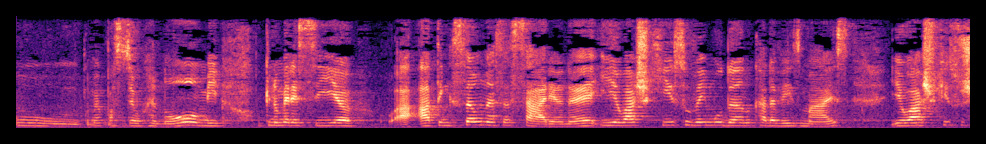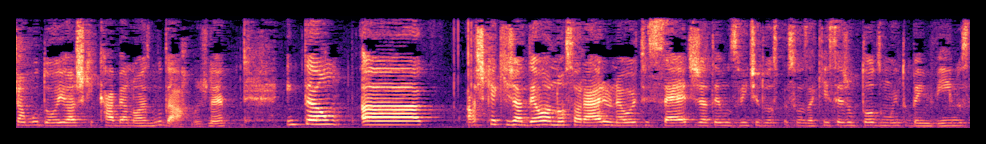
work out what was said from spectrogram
o como eu posso dizer, o renome, o que não merecia a atenção necessária, né? E eu acho que isso vem mudando cada vez mais. E eu acho que isso já mudou e eu acho que cabe a nós mudarmos, né? Então, uh, acho que aqui já deu o nosso horário, né? 8 e 7, já temos 22 pessoas aqui. Sejam todos muito bem-vindos.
